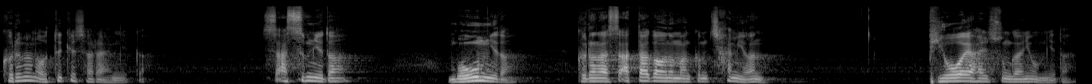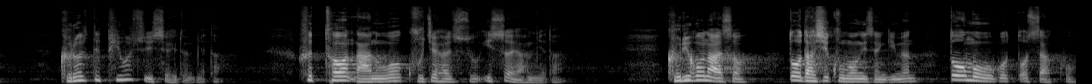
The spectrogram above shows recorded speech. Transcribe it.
그러면 어떻게 살아야 합니까? 쌓습니다. 모읍니다. 그러나 쌓다가 어느 만큼 차면 비워야 할 순간이 옵니다. 그럴 때 비울 수 있어야 됩니다. 흩어 나누어 구제할 수 있어야 합니다. 그리고 나서 또 다시 구멍이 생기면 또 모으고 또 쌓고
